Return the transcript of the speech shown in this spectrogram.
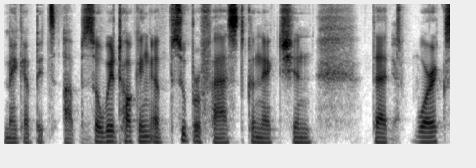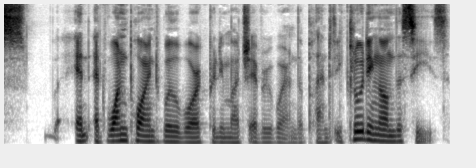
megabits up. So we're talking a super fast connection that works and at one point will work pretty much everywhere on the planet, including on the seas.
